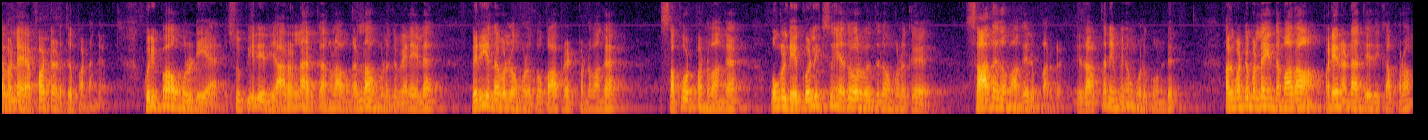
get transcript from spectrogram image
லெவலில் எஃபர்ட் எடுத்து பண்ணுங்கள் குறிப்பாக உங்களுடைய சுப்பீரியர் யாரெல்லாம் இருக்காங்களோ அவங்கெல்லாம் உங்களுக்கு வேலையில் பெரிய லெவலில் உங்களுக்கு கோஆப்ரேட் பண்ணுவாங்க சப்போர்ட் பண்ணுவாங்க. உங்களுடைய கொலீக்ஸும் ஏதோ ஒரு விதத்தில் உங்களுக்கு சாதகமாக இருப்பார்கள். இது அத்தனையுமே உங்களுக்கு உண்டு. அது மட்டும் இல்லை இந்த மாதம் பன்னிரெண்டாம் தேதிக்கு அப்புறம்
